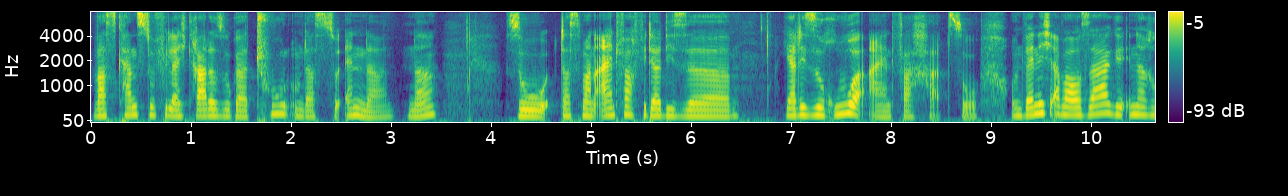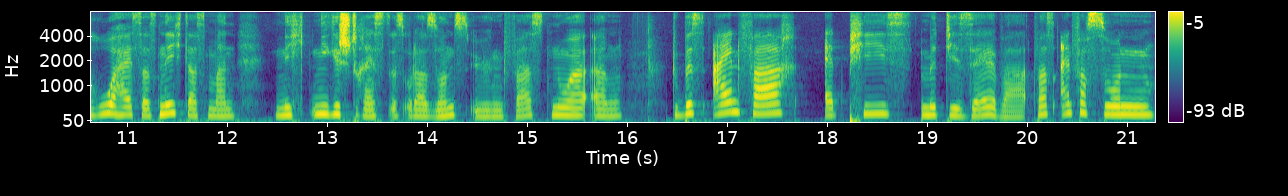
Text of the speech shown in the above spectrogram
Was kannst du vielleicht gerade sogar tun, um das zu ändern, ne? So, dass man einfach wieder diese, ja, diese Ruhe einfach hat, so. Und wenn ich aber auch sage, innere Ruhe heißt das nicht, dass man nicht nie gestresst ist oder sonst irgendwas, nur ähm, du bist einfach at peace mit dir selber. Du hast einfach so ein,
